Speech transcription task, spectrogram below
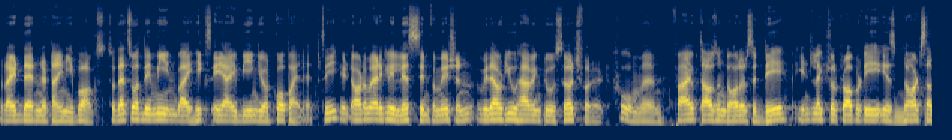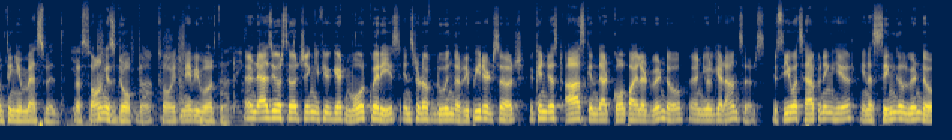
right there in a tiny box. So that's what they mean by HixAI being your copilot. See, it automatically lists information without you having to search for it. Oh man, $5,000 a day. Intellectual property is not something you mess with. The song is dope though, so it may be worth it. And as you're searching, if you get more more queries, instead of doing a repeated search, you can just ask in that Copilot window and you'll get answers. You see what's happening here? In a single window,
